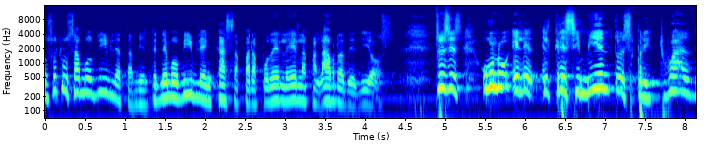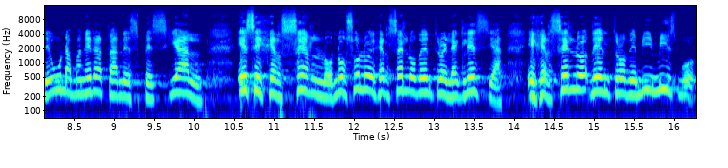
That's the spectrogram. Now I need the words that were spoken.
Nosotros usamos Biblia también, tenemos Biblia en casa para poder leer la palabra de Dios. Entonces, uno, el, crecimiento espiritual de una manera tan especial es ejercerlo, no solo ejercerlo dentro de la iglesia, ejercerlo dentro de mí mismo,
